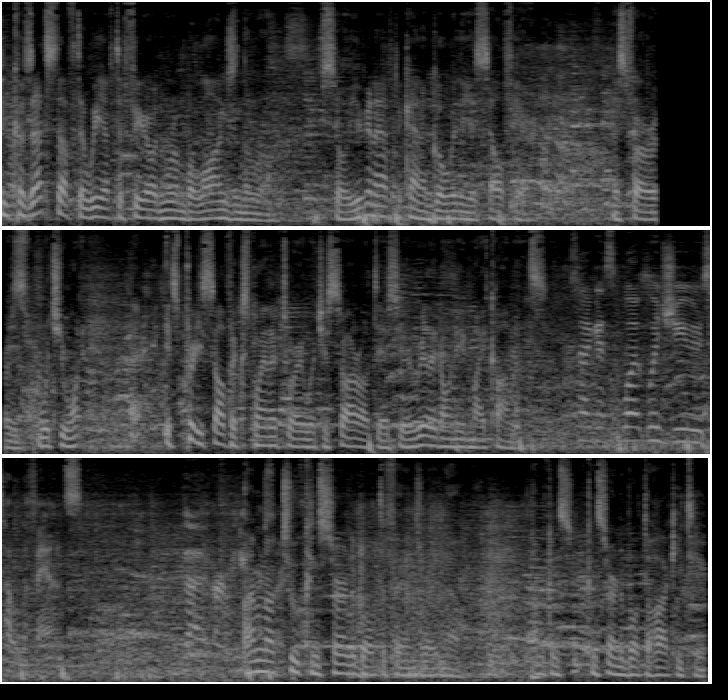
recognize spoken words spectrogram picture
Because that's stuff that we have to figure out in the room belongs in the room. So you're gonna have to kind of go with yourself here, as far as what you want. Uh, It's pretty self-explanatory what you saw out there, so you really don't need my comments. So I guess what would you tell the fans? That are I'm not too concerned about the fans right now. I'm cons- concerned about the hockey team.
